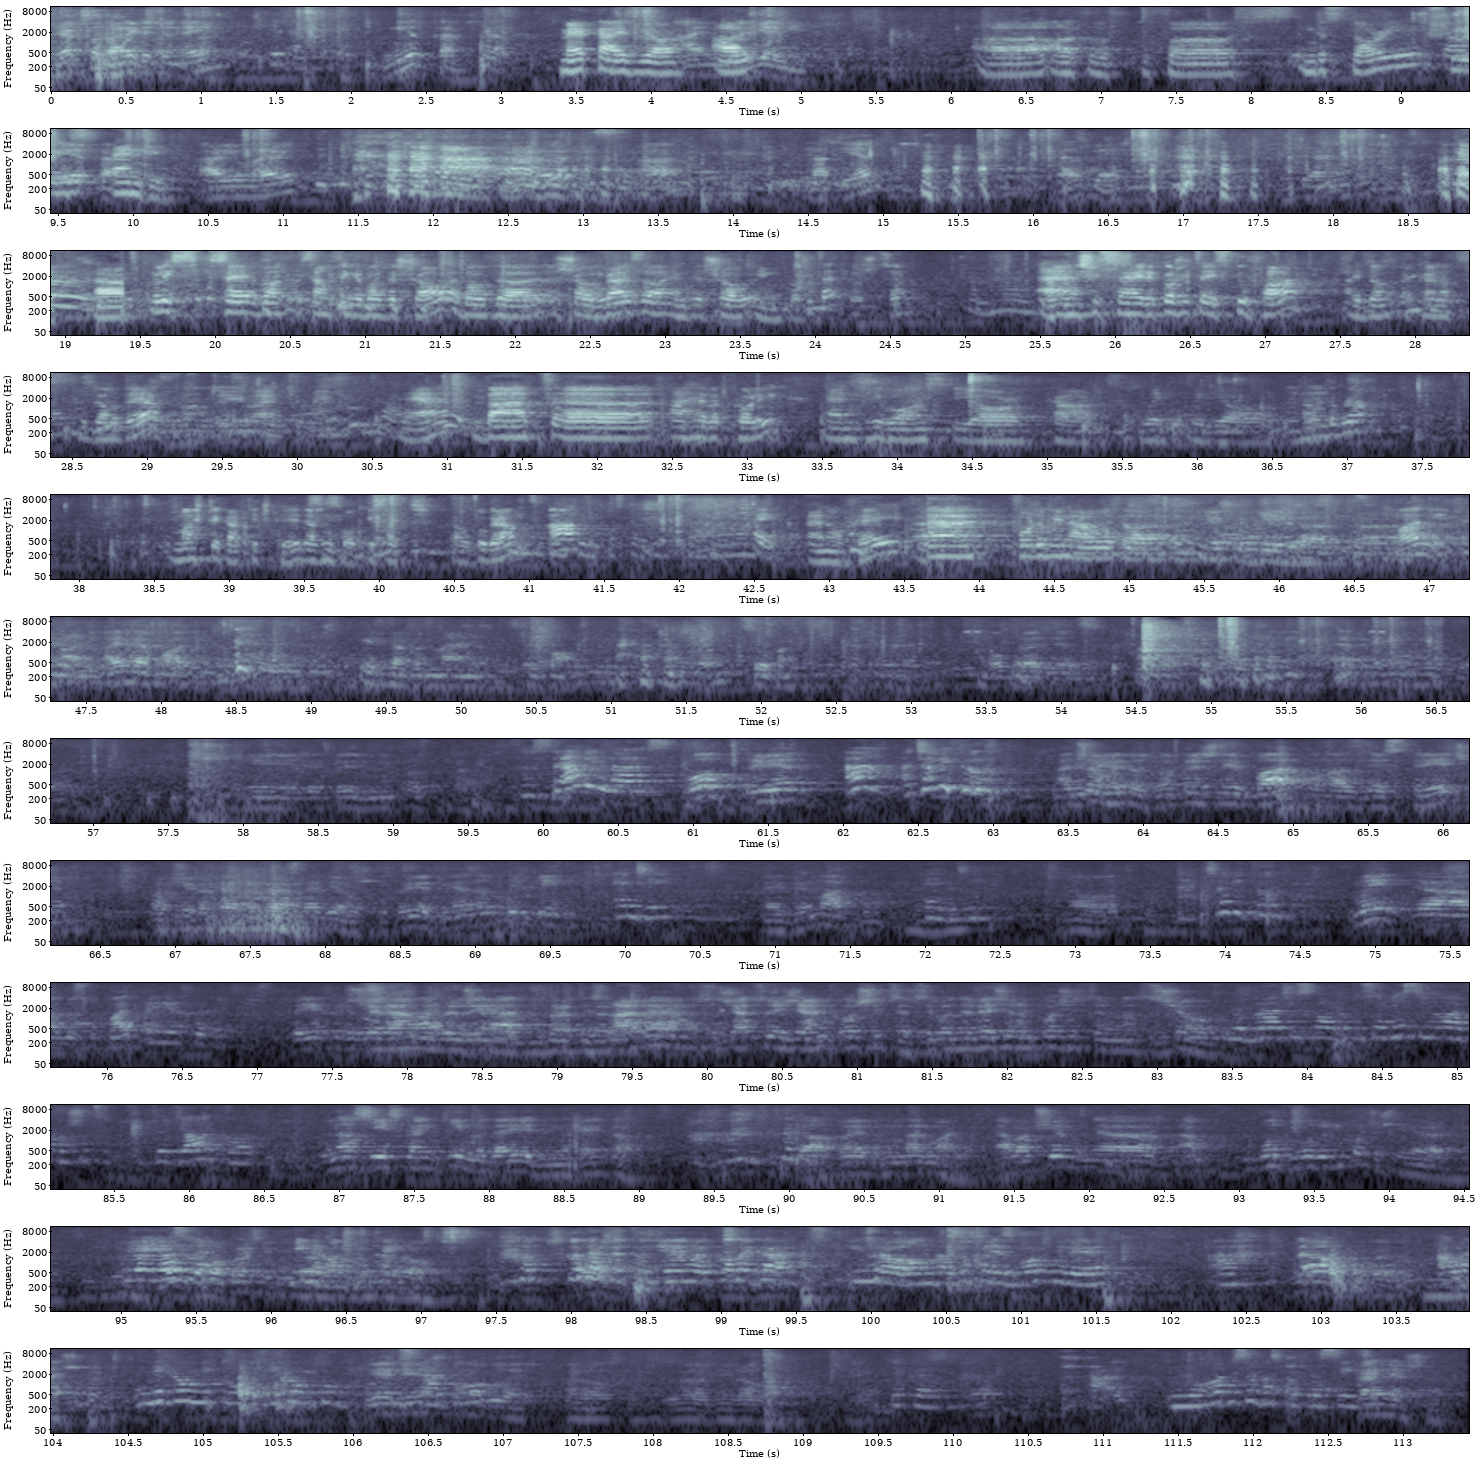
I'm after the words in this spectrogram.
Jak sa dá? What is your name? Mirka. Merka is your, I'm ale, Evgeny. uh, v, in the story she is Mirka. Angie. Are you married? huh? Not yet? That's good. Okay, uh, please say about something about the show, about the show in Brezno and the show in Košice. Košice? And she said Košice is too far. I don't, I cannot go there. Want you maybe? Yeah, but uh, I have a colleague and he wants your card with, with your autograph. Máš tie kartičky, dá som podpísať autograf. A, hej. And okay. And for the mineral water, you should give the, the Money? I have money. it doesn't matter. Super. Super. Образец. Zdravím vás. О, привет. A, a čo vy tu? А что мы тут? Мы пришли в бар, у нас здесь встреча. Вообще какая прекрасная девушка. Привет, меня зовут Евгений. Angie, Эдвин Марко. Angie. Ну вот. A čo vy tu? Мы э, выступать приехали. Приехали Вчера мы были вчера. в Братиславе, а сейчас уезжаем в Кошице. Сегодня вечером в Кошице у нас шоу. No Bratislava, tu som nestihla, Košice, to je ďaleko. У нас есть коньки, мы доедем на коньках. Да, поэтому нормально. А вообще, э, а воду, воду не хочешь минеральную? Ja Можно som... попросить минеральную? Пожалуйста. No, ale nechal mi tu, nechal mi Ďakujem. A mohla by som vás poprosiť? Konečne.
